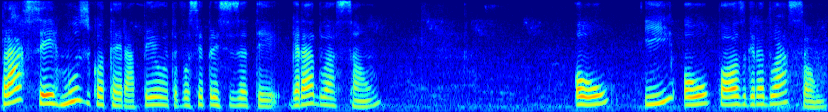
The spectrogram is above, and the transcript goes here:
para ser musicoterapeuta, você precisa ter graduação ou e ou pós-graduação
